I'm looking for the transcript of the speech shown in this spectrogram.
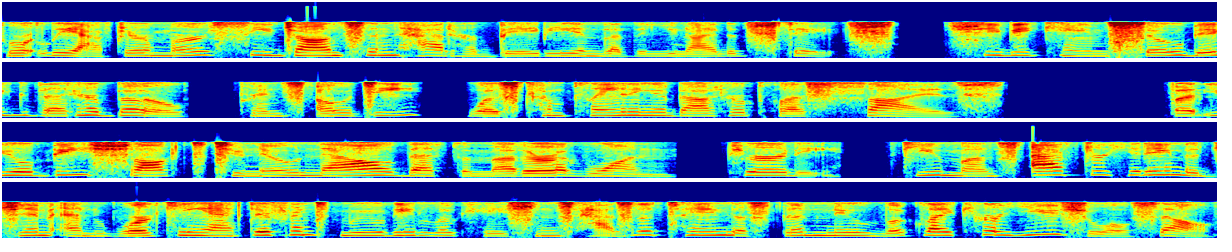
shortly after Mercy Johnson had her baby in the, the United States. She became so big that her beau, Prince Odi, was complaining about her plus size. But you'll be shocked to know now that the mother of one, Purity, few months after hitting the gym and working at different movie locations has attained a thin new look like her usual self.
